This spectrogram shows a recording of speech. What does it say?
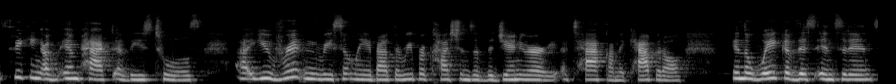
Speaking of impact of these tools, uh, you've written recently about the repercussions of the January attack on the Capitol. In the wake of this incident,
